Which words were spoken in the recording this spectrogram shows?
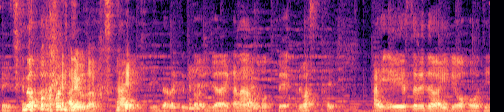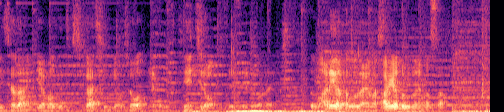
先生のところに、ありがとうございます。はい、来ていただけるといいんじゃないかなと思っております。はい。はい、えー、それでは医療法人社団山口歯科診療所山口真一郎先生でございました。どうもありがとうございました。ありがとうございました。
